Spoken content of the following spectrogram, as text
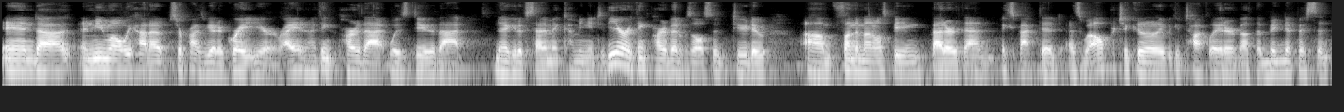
And uh, and meanwhile, we had a surprise. We had a great year, right? And I think part of that was due to that negative sentiment coming into the year. I think part of it was also due to um, fundamentals being better than expected as well. Particularly, we could talk later about the Magnificent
